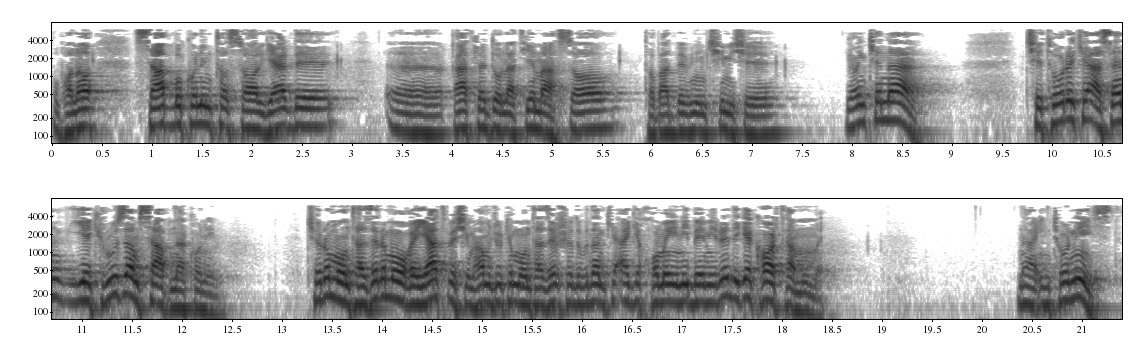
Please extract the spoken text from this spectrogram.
خب حالا سب بکنیم تا سالگرد قتل دولتی محسا تا بعد ببینیم چی میشه. یا اینکه نه. چطوره که اصلا یک روزم سب نکنیم؟ چرا منتظر موقعیت بشیم؟ همونجور که منتظر شده بودن که اگه خمینی بمیره دیگه کار تمومه. نه اینطور نیست.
